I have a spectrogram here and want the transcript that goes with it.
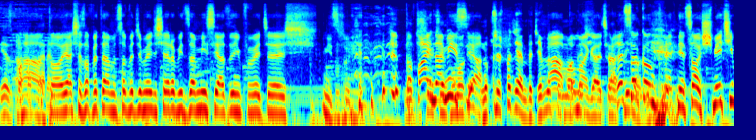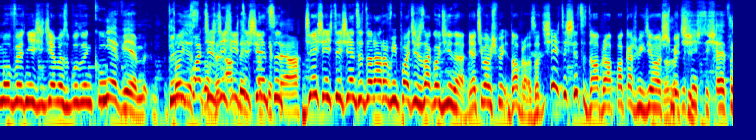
Jest Aha, bohaterem. to ja się zapytałem, co będziemy dzisiaj robić za misję, a ty mi powiedziałeś nic. w sumie. to No fajna misja! pomaga- No przecież powiedziałem, będziemy a, pomagać, pomagać. Ale co konkretnie? Co, śmieci mu wynieść idziemy z budynku? Nie wiem, Ty to mi jest płacisz nowy 10 update do tysięcy, GTA. 10 tysięcy dolarów mi płacisz za godzinę. Ja ci mam śmieci. Dobra, za 10 tysięcy, dobra, pokaż mi, gdzie masz No śmieci. 10 tysięcy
